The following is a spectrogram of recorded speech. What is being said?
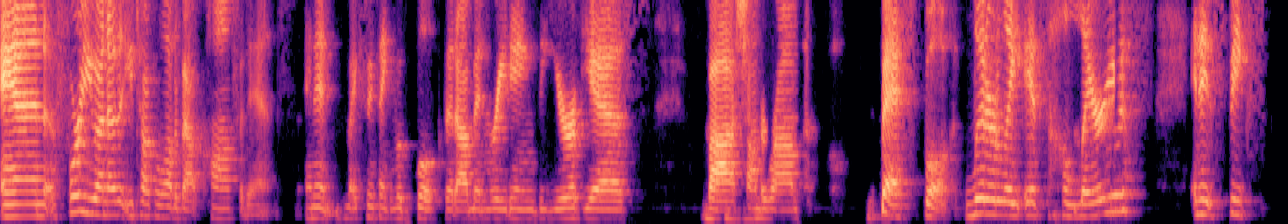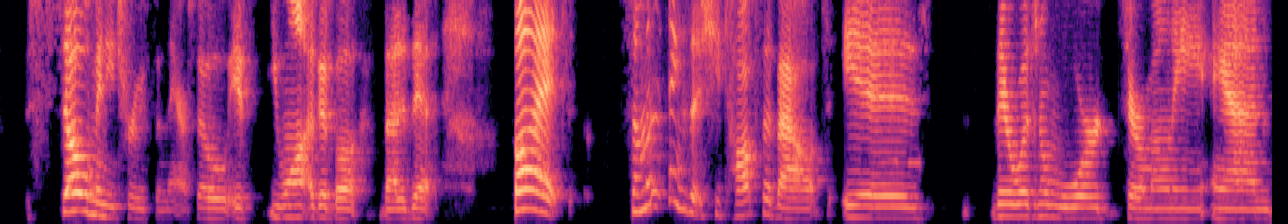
And for you, I know that you talk a lot about confidence, and it makes me think of a book that I've been reading, The Year of Yes by Mhm. Shonda Rhimes. Best book. Literally, it's hilarious and it speaks so many truths in there. So if you want a good book, that is it. But some of the things that she talks about is there was an award ceremony and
